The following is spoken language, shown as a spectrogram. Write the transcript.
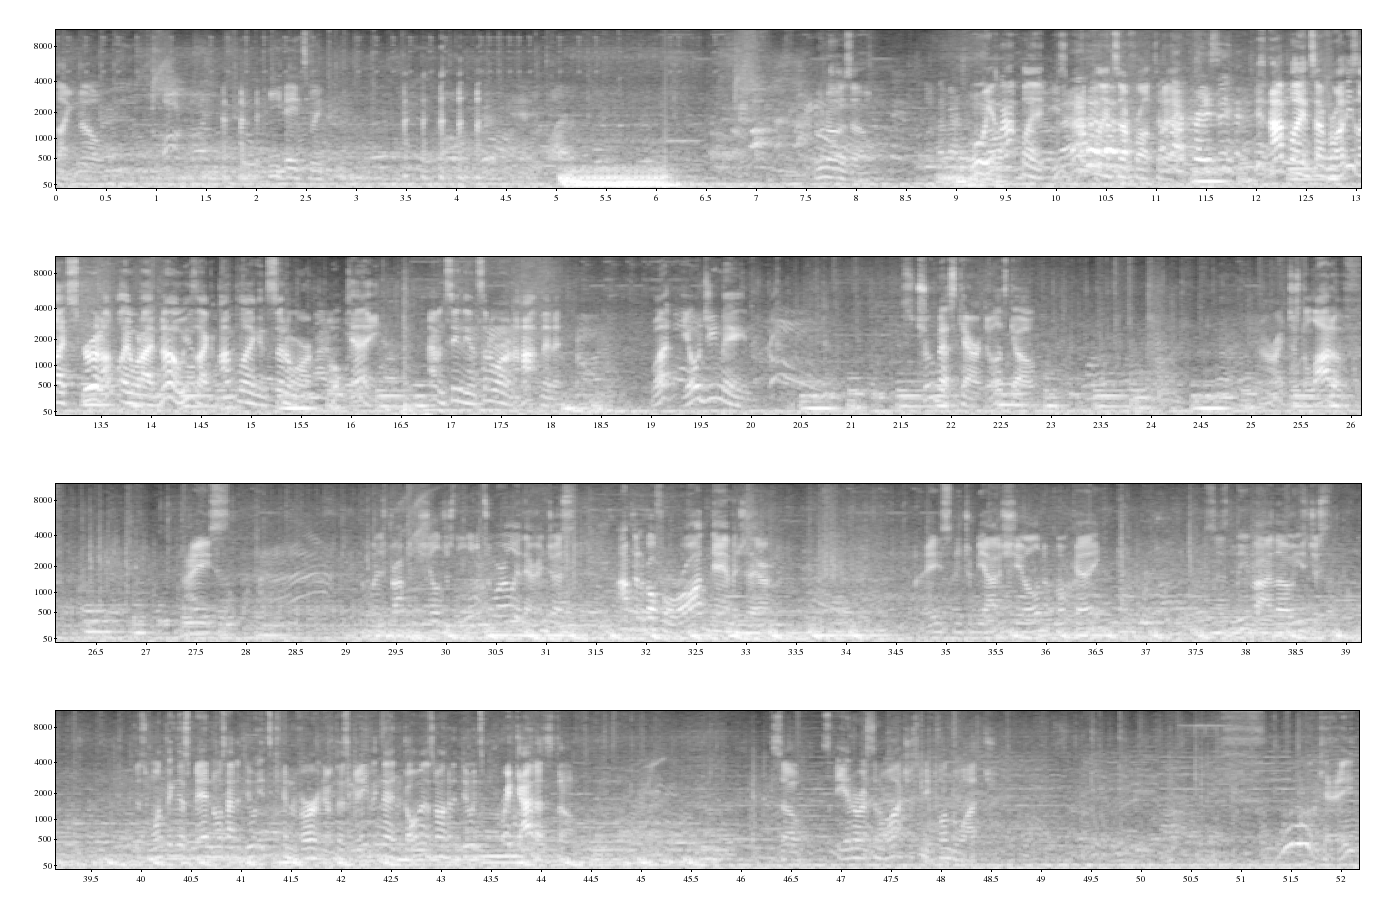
He's like, no. he hates me. Who knows though? Ooh, he's not playing. He's not playing Sephiroth today. Not crazy. He's not playing Sephiroth. He's like, screw it. I'm playing what I know. He's like, I'm playing Incineroar. Okay. I haven't seen the Incineroar in a hot minute. What? OG main. It's true best character. Let's go. All right, just a lot of nice. Gomez dropping shield just a little too early there, and just I'm gonna go for raw damage there. Nice, neutral B out of shield. Okay. This is Levi though. He's just there's one thing this man knows how to do. It's convert. If there's anything that Gomez knows how to do, it's break out of stuff. So this will be interesting to watch. This will be fun to watch. Ooh, okay.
